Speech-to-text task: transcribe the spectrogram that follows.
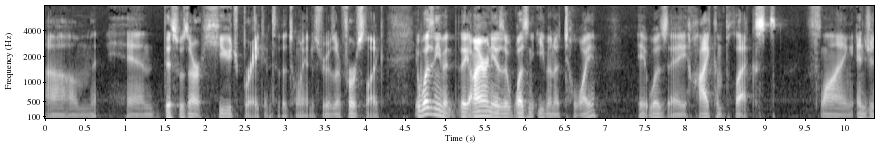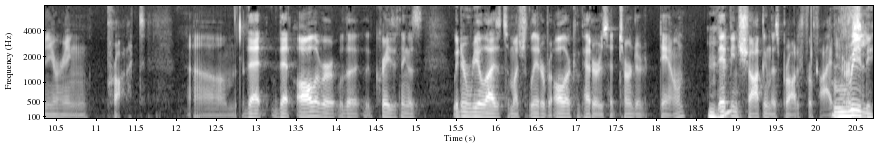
Um, and this was our huge break into the toy industry. It was our first like. It wasn't even the irony is it wasn't even a toy. It was a high complex flying engineering product um, that that all of our the, the crazy thing is we didn't realize it too much later, but all our competitors had turned it down. They'd been shopping this product for five years. Really?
